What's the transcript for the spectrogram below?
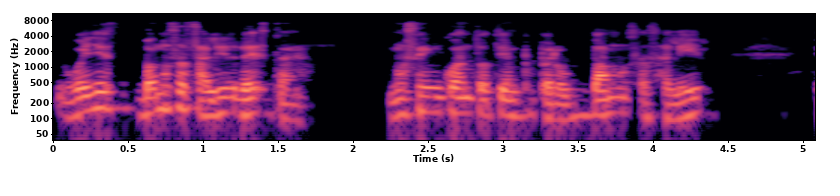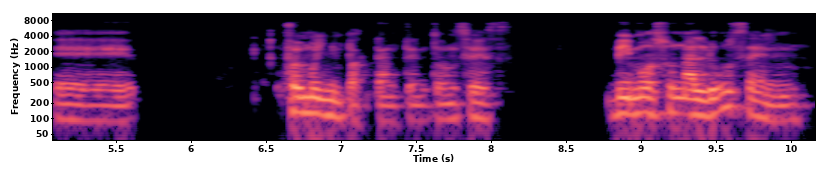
güeyes, vamos a salir de esta. No sé en cuánto tiempo, pero vamos a salir. Eh, fue muy impactante. Entonces, vimos una luz en,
